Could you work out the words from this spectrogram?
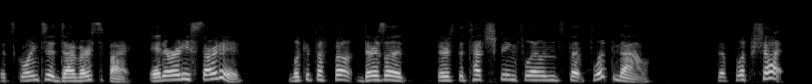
It's going to diversify. It already started. Look at the phone. There's a there's the touchscreen phones that flip now, that flip shut.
